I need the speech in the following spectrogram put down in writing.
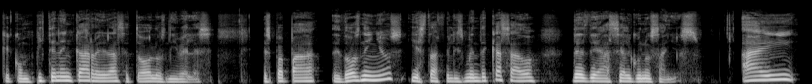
que compiten en carreras de todos los niveles. Es papá de dos niños y está felizmente casado desde hace algunos años. Hay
